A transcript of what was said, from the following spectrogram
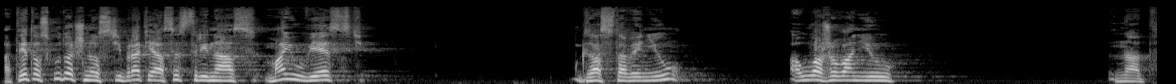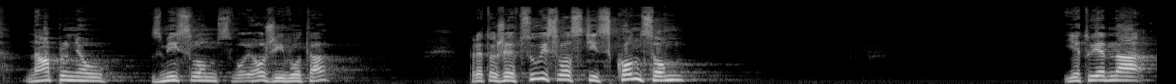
A tieto skutočnosti, bratia a sestry, nás majú viesť k zastaveniu a uvažovaniu nad náplňou, zmyslom svojho života – pretože v súvislosti s koncom je tu jedna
